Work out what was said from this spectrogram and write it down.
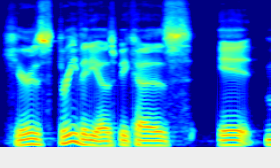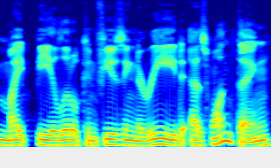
here's three videos because it might be a little confusing to read as one thing.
